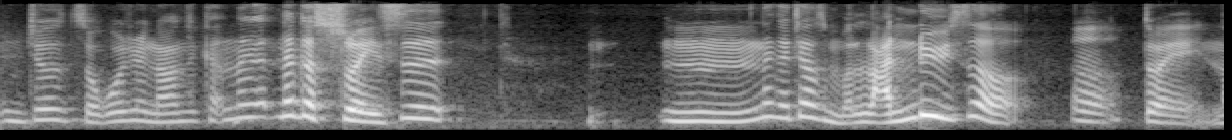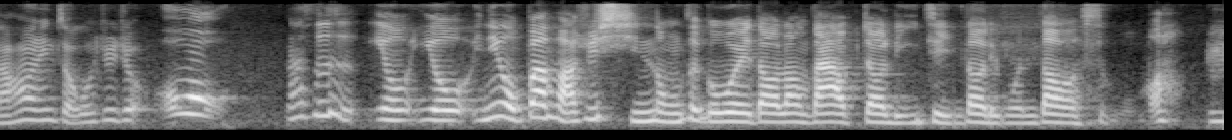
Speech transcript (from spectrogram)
你就走过去，然后就看那个那个水是，嗯，那个叫什么蓝绿色。嗯。对，然后你走过去就哦。那是有有你有办法去形容这个味道，让大家比较理解你到底闻到了什么吗？嗯，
